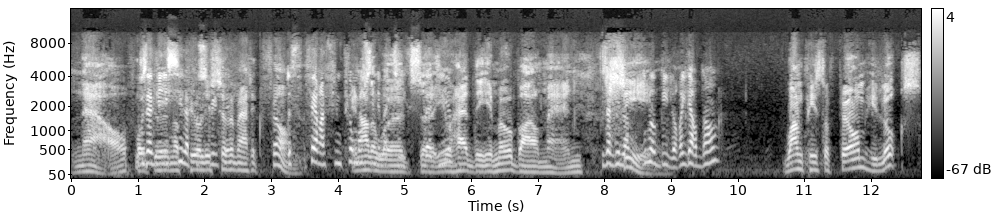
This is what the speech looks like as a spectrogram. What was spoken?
now for Vous aviez doing ici a la purely possibilité cinematic film. de faire un film In purement other cinématique. words, uh, you C'est-à-dire, had the immobile man vous aviez seeing l'immobile regardant one piece of film, he looks.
